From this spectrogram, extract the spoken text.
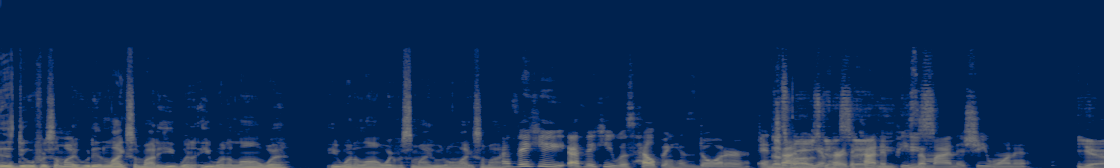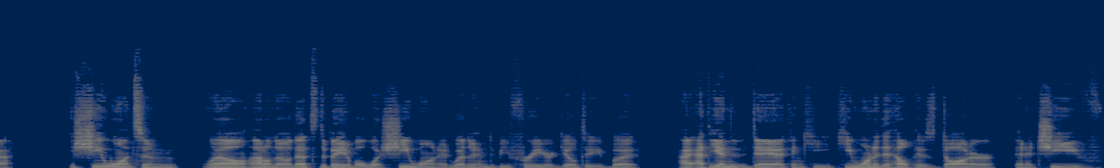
Stars. This dude, for somebody who didn't like somebody, he went he went a long way. He went a long way for somebody who don't like somebody. i think he i think he was helping his daughter and That's trying to give gonna her the kind He- of peace of mind that she wanted Yeah. She wants him. Well, I don't know. That's debatable what she wanted, whether him to be free or guilty. But I, at the end of the day, I think he, he wanted to help his daughter and achieve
